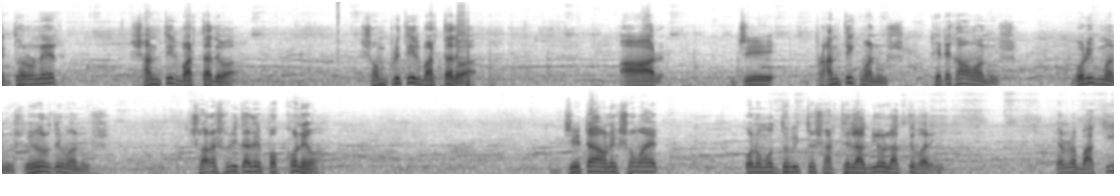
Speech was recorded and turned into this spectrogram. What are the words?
এক ধরনের শান্তির বার্তা দেওয়া, সম্প্রীতির বার্তা দেওয়া, আর যে প্রান্তিক মানুষ, খেটে খাওয়া মানুষ গরিব মানুষ, মেহনতি মানুষ, সরাসরি তাদের পক্ষ নেওয়া। যেটা অনেক সময় কোনো মধ্যবিত্ত স্বার্থে লাগলেও লাগতে পারে। কেননা বাকি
